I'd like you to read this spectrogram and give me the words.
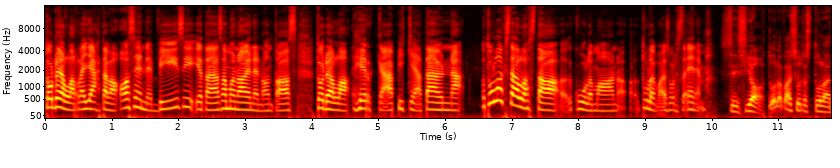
todella räjähtävä asennebiisi ja tämä samanainen on taas todella herkkää, pikeä täynnä. Tullaanko tällaista kuulemaan tulevaisuudessa enemmän? Siis joo, tulevaisuudessa tulee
